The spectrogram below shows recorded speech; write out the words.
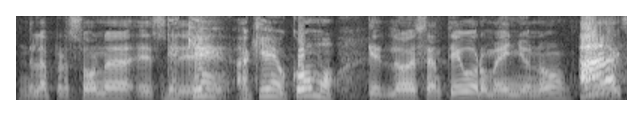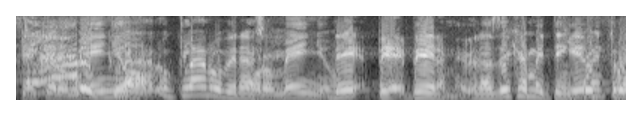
de la persona. Este, ¿De qué? ¿A qué o cómo? Que, lo de Santiago Ormeño, ¿no? Ah, claro, claro, claro, verás. Ormeño. espérame, verás, déjame, te encuentro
